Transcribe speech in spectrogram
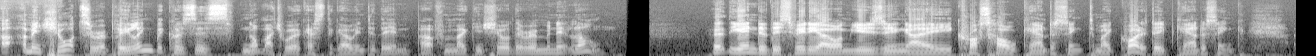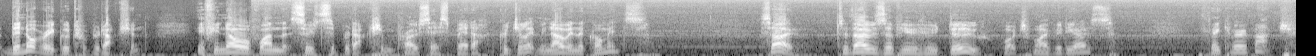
I mean, shorts are appealing because there's not much work has to go into them apart from making sure they're a minute long. At the end of this video I'm using a cross-hole countersink to make quite a deep countersink. They're not very good for production. If you know of one that suits the production process better, could you let me know in the comments? So, to those of you who do watch my videos, thank you very much.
